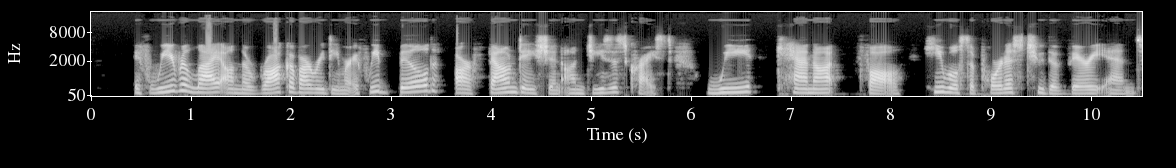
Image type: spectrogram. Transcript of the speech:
If we rely on the rock of our Redeemer, if we build our foundation on Jesus Christ, we cannot fall. He will support us to the very end.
